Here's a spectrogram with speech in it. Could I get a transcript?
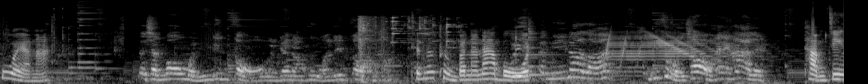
กล้วยอะนะ แต่ฉันมองเหมือนดินสอเหมือนกันนะหัวดินสอฉันนึกถึงบานาน่าโบ๊เฮ้ยทอันนี้น่ารักอันนี้สวยชอบให้ห้าเลย ถามจริง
